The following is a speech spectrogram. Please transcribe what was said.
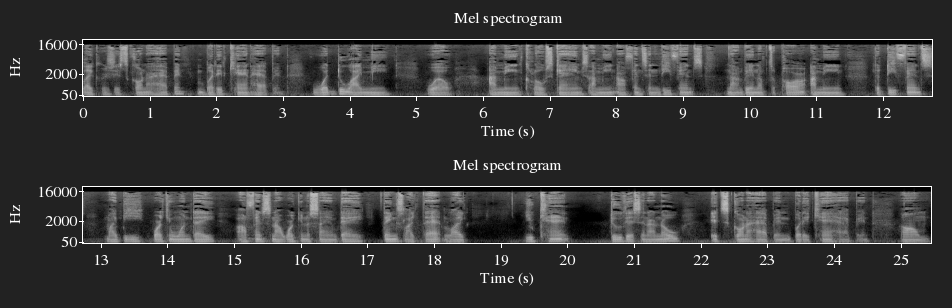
Lakers, it's gonna happen, but it can't happen. What do I mean? Well, I mean close games. I mean offense and defense not being up to par. I mean, the defense might be working one day, offense not working the same day, things like that. Like, you can't do this. And I know it's gonna happen, but it can't happen. Um,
